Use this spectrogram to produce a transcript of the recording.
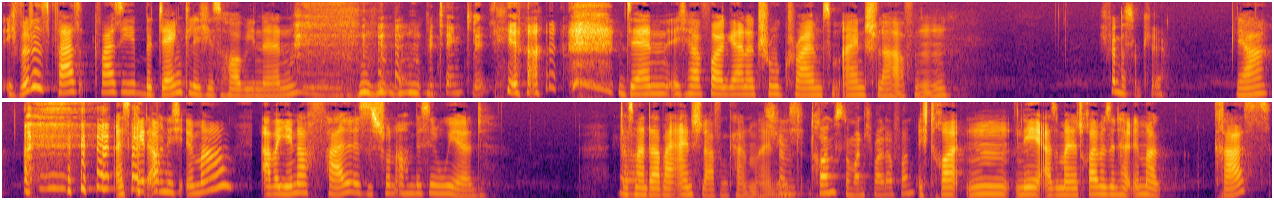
ich würde es fast quasi bedenkliches Hobby nennen. Bedenklich? Ja, denn ich höre voll gerne True Crime zum Einschlafen. Ich finde das okay. Ja? Es geht auch nicht immer, aber je nach Fall ist es schon auch ein bisschen weird. Dass ja. man dabei einschlafen kann, meine Stimmt. ich. Träumst du manchmal davon? Ich träume, nee, also meine Träume sind halt immer krass,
